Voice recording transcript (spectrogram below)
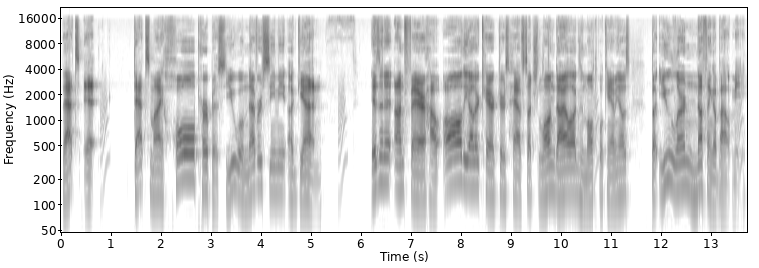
That's it. That's my whole purpose. You will never see me again. Isn't it unfair how all the other characters have such long dialogues and multiple cameos, but you learn nothing about me?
